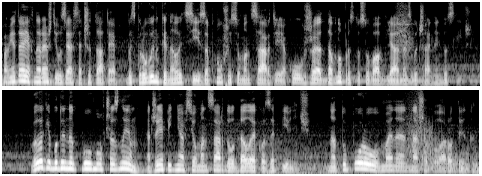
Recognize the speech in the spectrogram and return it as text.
Пам'ятаю, як нарешті узявся читати, без кровинки на лиці, замкнувшись у мансарді, яку вже давно пристосував для надзвичайних досліджень. Великий будинок був мовчазним, адже я піднявся у мансарду далеко за північ. На ту пору в мене наче була родина.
